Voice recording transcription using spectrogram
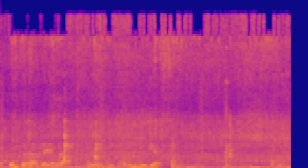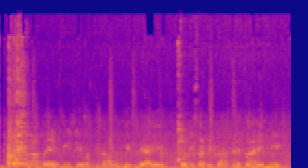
आपण तर आता याला व्यवस्थित घालून घेऊया. आपण आता हे पीठ व्यवस्थित घालून घेतले आहे. चवीसाठी टाकायचं आहे मीठ.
